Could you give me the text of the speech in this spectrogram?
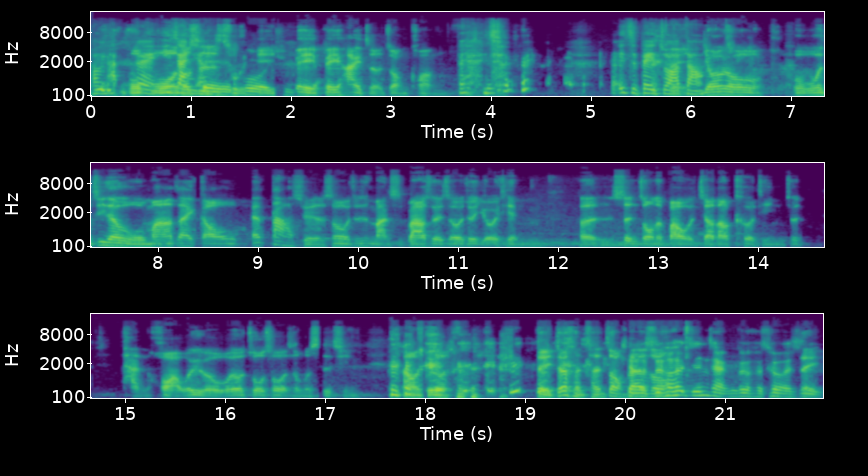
哦，对，我我都是处于被被害者状况，被害者一直被抓到。有有，我我记得我妈在高呃大学的时候，就是满十八岁的时候，就有一天很慎重的把我叫到客厅就谈话，我以为我又做错了什么事情，然后就 对，就很沉重。小时候经常做错事。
